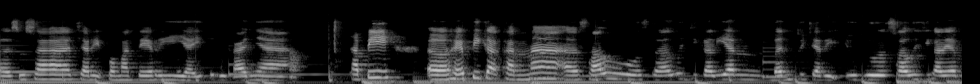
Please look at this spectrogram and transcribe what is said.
uh, susah cari pemateri ya itu dukanya tapi uh, happy kak karena uh, selalu selalu jika kalian bantu cari judul selalu jika kalian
